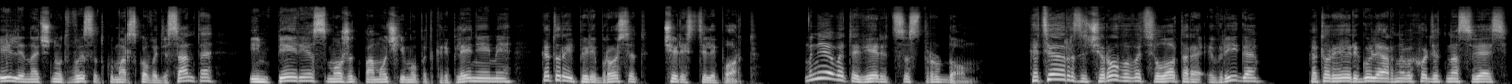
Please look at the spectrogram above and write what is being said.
или начнут высадку морского десанта, империя сможет помочь ему подкреплениями, которые перебросят через телепорт. Мне в это верится с трудом. Хотя разочаровывать Лотера Эврига, который регулярно выходит на связь,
